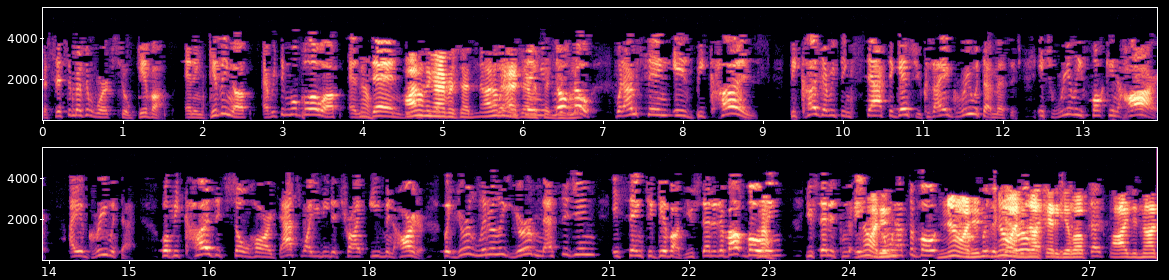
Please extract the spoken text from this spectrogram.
The system doesn't work, so give up. And in giving up, everything will blow up, and No, then I don't think I ever said, I don't think I ever said is, no, no. What I'm saying is because because everything's stacked against you. Because I agree with that message. It's really fucking hard. I agree with that. But because it's so hard, that's why you need to try even harder. But you're literally your messaging is saying to give up. You said it about voting. You said it's you No, I don't didn't. have to vote. No, I didn't. No, I did not say to give up. says- I did not.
